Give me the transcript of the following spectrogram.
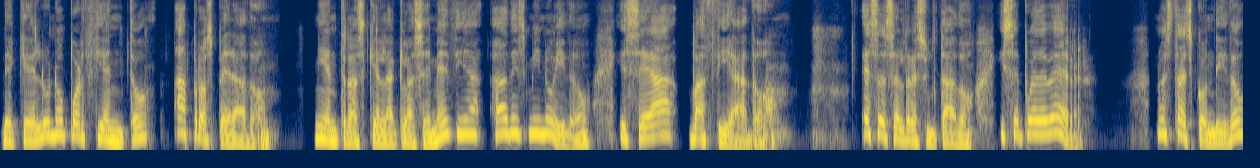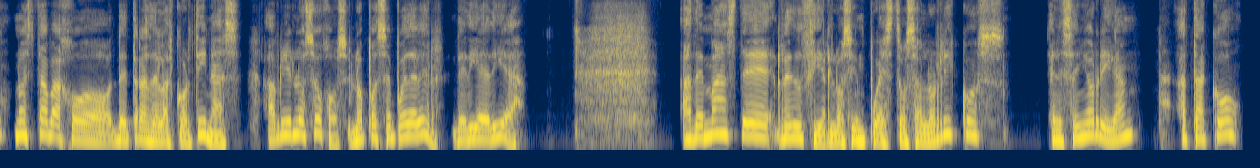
de que el 1% ha prosperado mientras que la clase media ha disminuido y se ha vaciado. Ese es el resultado, y se puede ver. No está escondido, no está bajo detrás de las cortinas. Abrir los ojos, lo se puede ver de día a día. Además de reducir los impuestos a los ricos, el señor Reagan atacó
